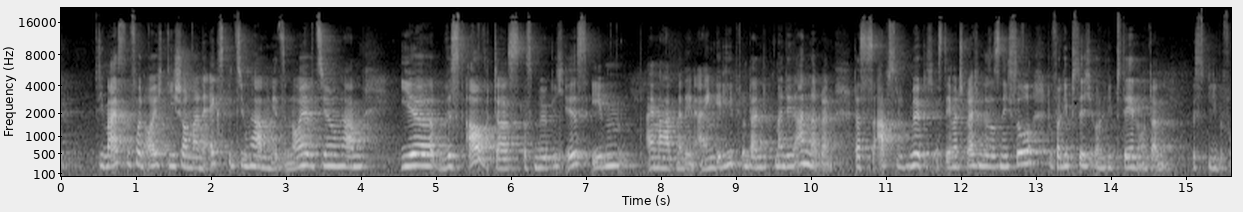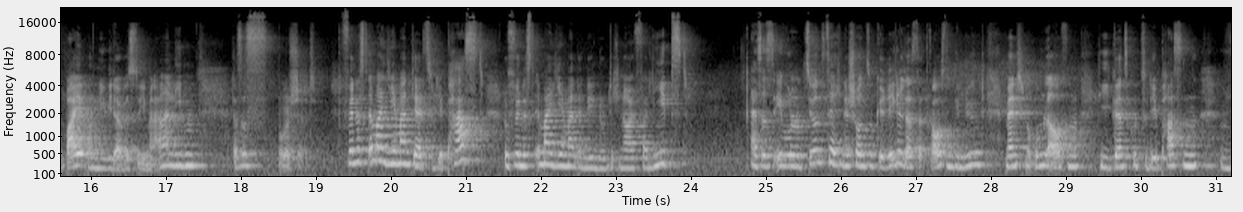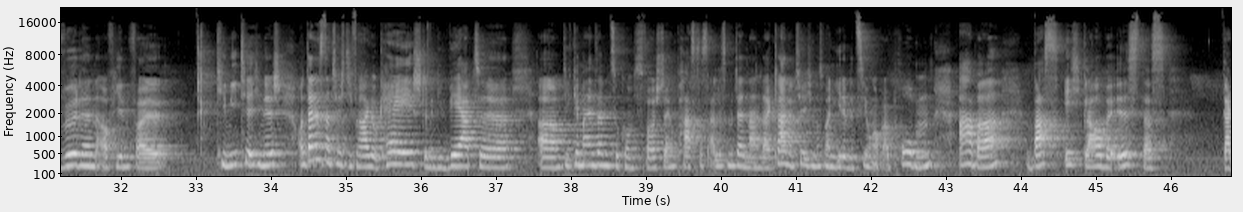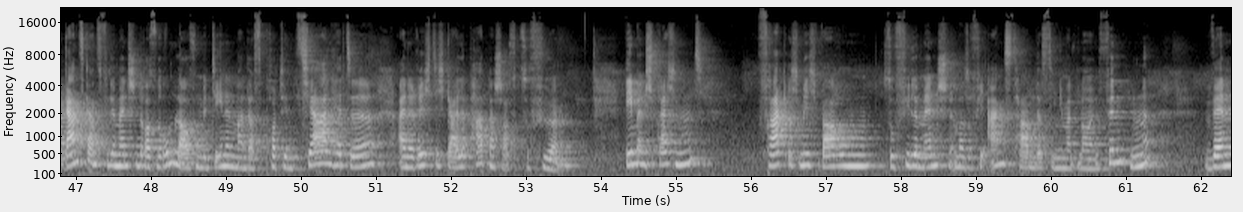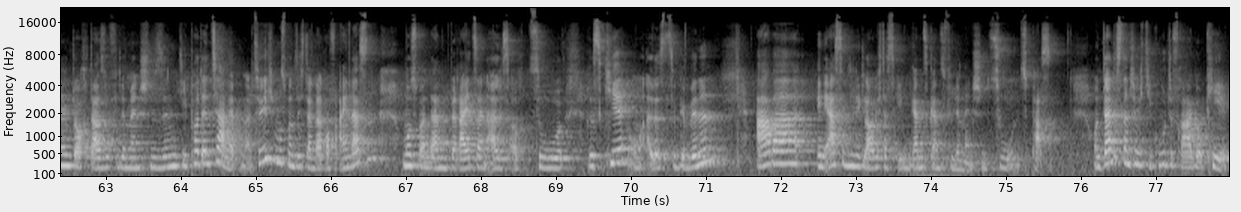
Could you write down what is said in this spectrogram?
die meisten von euch, die schon mal eine Ex-Beziehung haben und jetzt eine neue Beziehung haben, ihr wisst auch, dass es möglich ist, eben einmal hat man den eingeliebt und dann liebt man den anderen. Dass es absolut möglich ist. Dementsprechend ist es nicht so, du verliebst dich und liebst den und dann ist Liebe vorbei und nie wieder wirst du jemand anderen lieben. Das ist Bullshit. Du findest immer jemand, der zu dir passt. Du findest immer jemand, in den du dich neu verliebst. Es ist evolutionstechnisch schon so geregelt, dass da draußen genügend Menschen rumlaufen, die ganz gut zu dir passen würden. Auf jeden Fall chemietechnisch. Und dann ist natürlich die Frage, okay, stimmen die Werte, äh, die gemeinsamen Zukunftsvorstellungen, passt das alles miteinander? Klar, natürlich muss man jede Beziehung auch erproben, aber was ich glaube ist, dass da ganz, ganz viele Menschen draußen rumlaufen, mit denen man das Potenzial hätte, eine richtig geile Partnerschaft zu führen. Dementsprechend frage ich mich, warum so viele Menschen immer so viel Angst haben, dass sie niemand Neuen finden wenn doch da so viele Menschen sind, die Potenzial hätten. Natürlich muss man sich dann darauf einlassen, muss man dann bereit sein, alles auch zu riskieren, um alles zu gewinnen. Aber in erster Linie glaube ich, dass eben ganz, ganz viele Menschen zu uns passen. Und dann ist natürlich die gute Frage, okay,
